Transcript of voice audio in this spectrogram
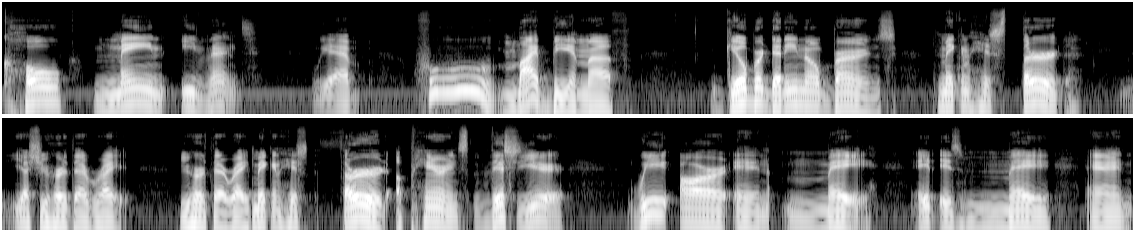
co main event, we have whoo, my BMF, Gilbert Danilo Burns, making his third. Yes, you heard that right. You heard that right. Making his third appearance this year. We are in May. It is May, and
